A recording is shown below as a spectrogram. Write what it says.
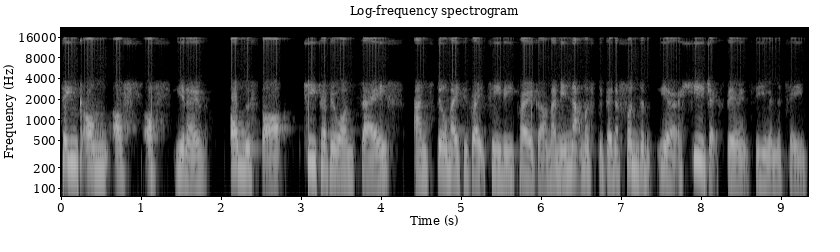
think on off off you know on the spot, keep everyone safe, and still make a great TV program. I mean, that must have been a fund, you know, a huge experience for you and the team.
